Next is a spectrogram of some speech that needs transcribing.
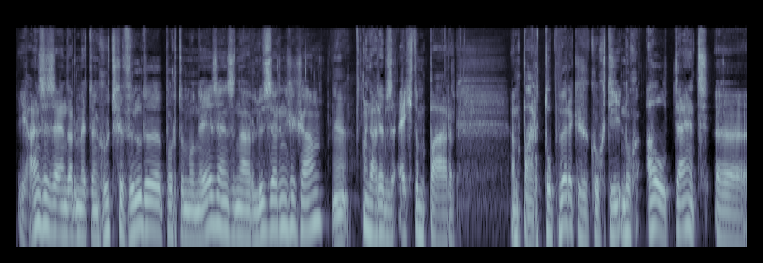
Ja, en ze zijn daar met een goed gevulde portemonnee zijn ze naar Luzern gegaan. Ja. En daar hebben ze echt een paar een paar topwerken gekocht die nog altijd uh,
